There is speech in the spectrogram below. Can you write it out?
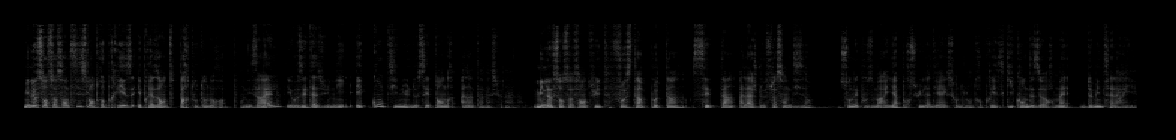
1966, l'entreprise est présente partout en Europe, en Israël et aux États-Unis et continue de s'étendre à l'international. 1968, Faustin Potin s'éteint à l'âge de 70 ans. Son épouse Maria poursuit la direction de l'entreprise qui compte désormais 2000 salariés.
